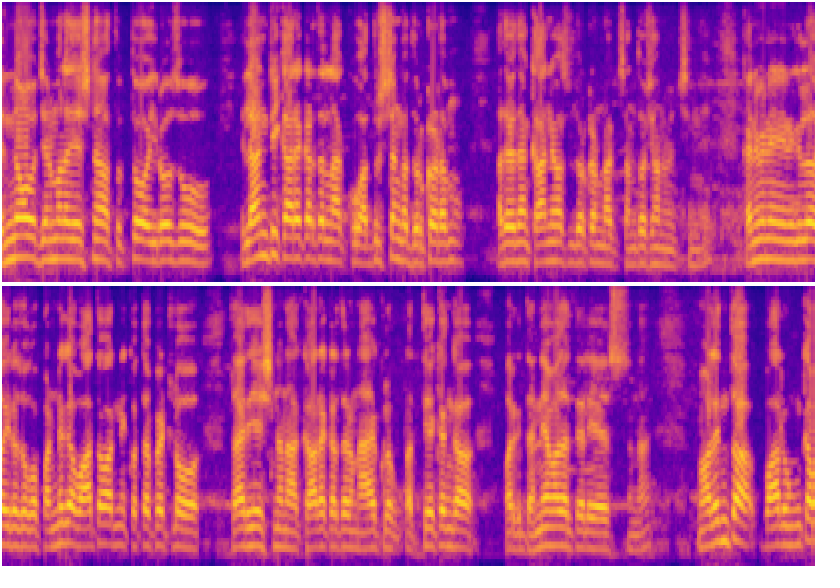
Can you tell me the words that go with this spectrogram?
ఎన్నో జన్మలు చేసిన తృప్తో ఈరోజు ఇలాంటి కార్యకర్తలు నాకు అదృష్టంగా దొరకడం అదేవిధంగా కాలనీవాసులు దొరకడం నాకు సంతోషాన్ని ఇచ్చింది కన్వీనియన్లో ఈరోజు ఒక పండుగ వాతావరణాన్ని కొత్తపేటలో తయారు చేసిన నా కార్యకర్తల నాయకులకు ప్రత్యేకంగా వారికి ధన్యవాదాలు తెలియజేస్తున్నా. మరింత వాళ్ళు ఇంకా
